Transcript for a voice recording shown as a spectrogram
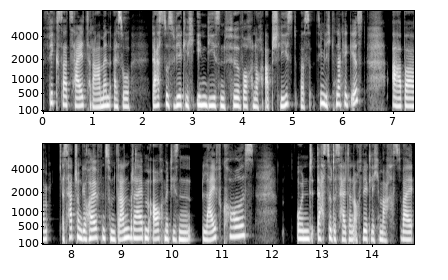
fixer Zeitrahmen, also dass du es wirklich in diesen vier Wochen noch abschließt, was ziemlich knackig ist. Aber es hat schon geholfen zum Dranbleiben, auch mit diesen Live-Calls und dass du das halt dann auch wirklich machst, weil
